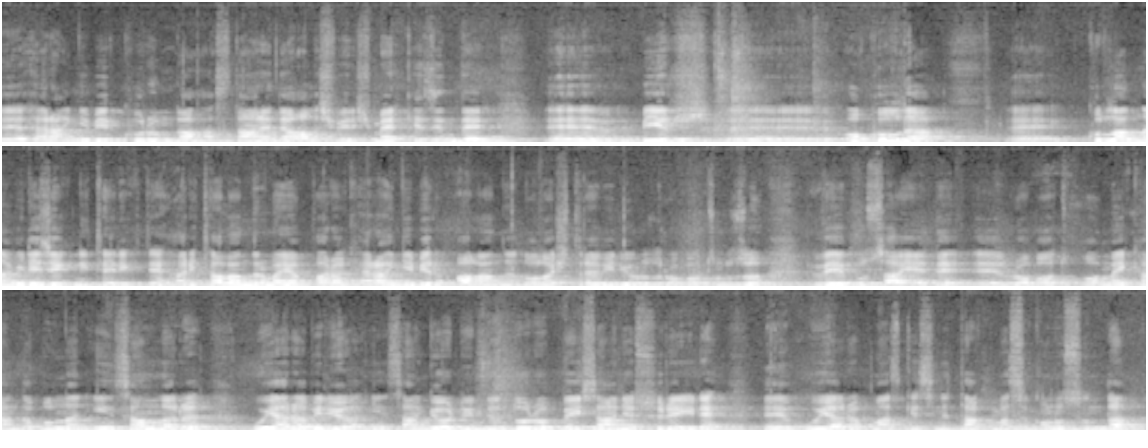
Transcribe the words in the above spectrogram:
E, herhangi bir kurumda, hastanede, alışveriş merkezinde, e, bir e, okulda kullanılabilecek nitelikte haritalandırma yaparak herhangi bir alanda dolaştırabiliyoruz robotumuzu ve bu sayede e, robot o mekanda bulunan insanları uyarabiliyor. İnsan gördüğünde durup 5 saniye süreyle e, uyarıp maskesini takması konusunda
